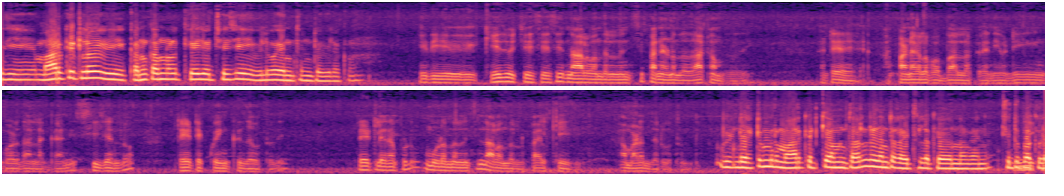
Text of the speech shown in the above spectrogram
ఇది మార్కెట్లో ఈ కనకాంబరాల కేజీ వచ్చేసి విలువ ఎంత ఉంటుంది వీళ్ళకు? ఇది కేజీ వచ్చేసేసి నాలుగు వందల నుంచి పన్నెండు వందల దాకా అమ్ముతుంది. అంటే ఆ పండగల పబ్బాలకు కానివ్వండి ఇంకోటి దానిలకు కానీ సీజన్లో రేట్ ఎక్కువ ఇంక్రీజ్ అవుతుంది. రేట్ లేనప్పుడు మూడు వందల నుంచి నాలుగు వందల రూపాయలు కేజీ అమ్మడం జరుగుతుంది. వీటిని డైరెక్ట్ మీరు మార్కెట్కి అమ్ముతారా లేదంటే రైతులకు ఏమన్నా కానీ చుట్టుపక్కల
